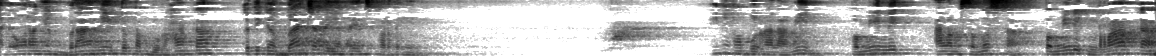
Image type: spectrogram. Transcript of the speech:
Ada orang yang berani tetap durhaka ketika baca ayat-ayat seperti ini. Ini Rabbul Alamin, pemilik alam semesta, pemilik neraka.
